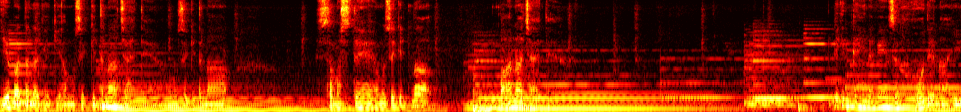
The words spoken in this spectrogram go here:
ये बात अलग है कि हम उसे कितना चाहते हैं, हम उसे कितना समझते हैं, हम उसे कितना पाना चाहते हैं। कहीं उसे खो देना ही।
